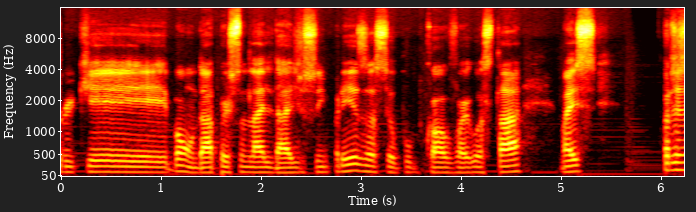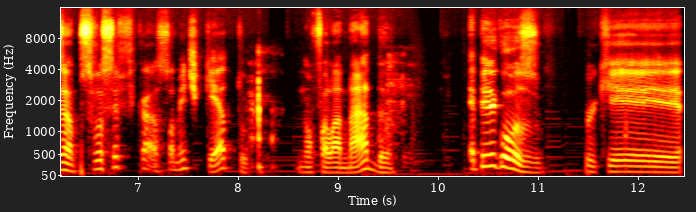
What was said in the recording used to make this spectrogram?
Porque, bom, dá personalidade de sua empresa, seu público-alvo vai gostar. Mas, por exemplo, se você ficar somente quieto, não falar nada, é perigoso, porque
